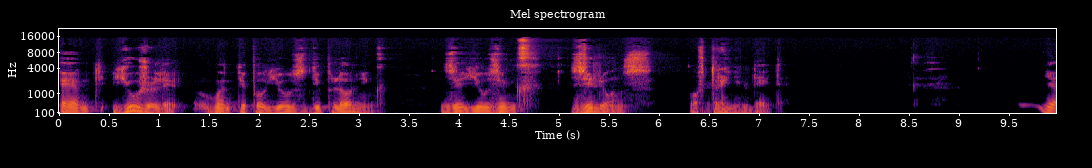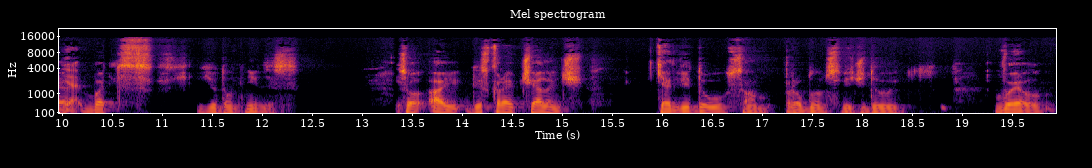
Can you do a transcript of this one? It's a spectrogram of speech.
And usually, when people use deep learning, they're using zillions of training data. Yeah, yeah. but you don't need this. So I describe challenge. Can we do some problems which do well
